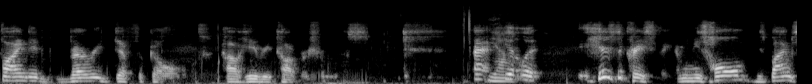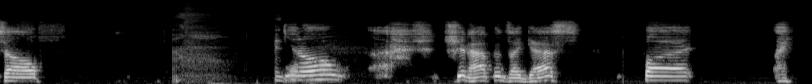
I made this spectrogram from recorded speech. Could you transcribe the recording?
find it very difficult how he recovers from this. Uh, Yeah. yeah, here's the crazy thing. I mean, he's home, he's by himself. You know, shit happens, I guess. But like,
